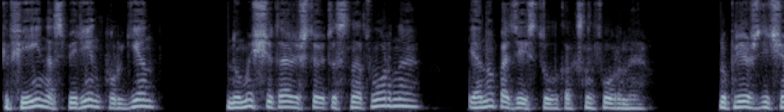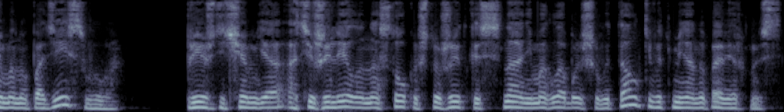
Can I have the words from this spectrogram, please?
кофеин, аспирин, пурген, но мы считали, что это снотворное, и оно подействовало как снотворное. Но прежде чем оно подействовало, прежде чем я отяжелела настолько, что жидкость сна не могла больше выталкивать меня на поверхность,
